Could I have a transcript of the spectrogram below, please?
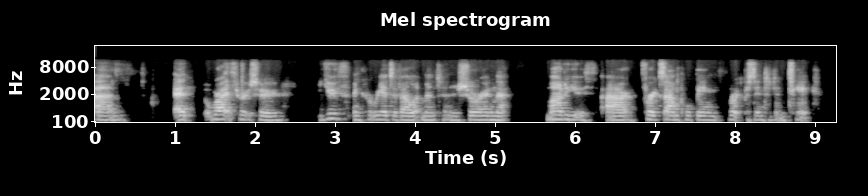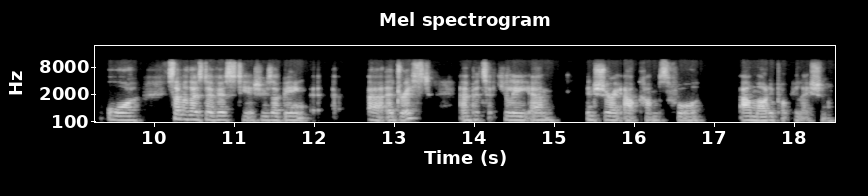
um, at, right through to youth and career development and ensuring that Māori youth are, for example, being represented in tech or some of those diversity issues are being uh, addressed and particularly um, ensuring outcomes for our Māori population.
